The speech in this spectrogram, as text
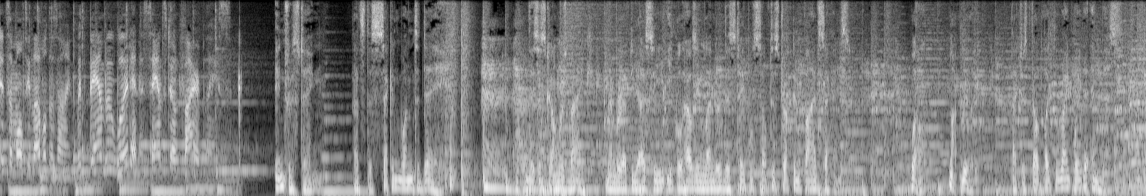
It's a multi level design with bamboo wood and a sandstone fireplace. Interesting. That's the second one today. This is Commerce Bank. Member FDIC, equal housing lender. This tape will self destruct in five seconds. Well, not really. That just felt like the right way to end this.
